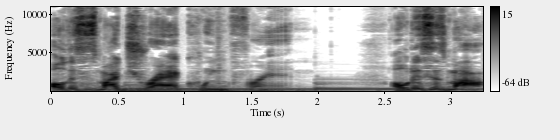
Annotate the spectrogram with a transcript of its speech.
Oh, this is my drag queen friend. Oh, this is my,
